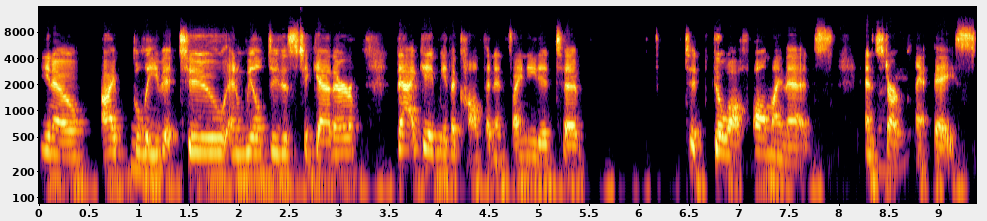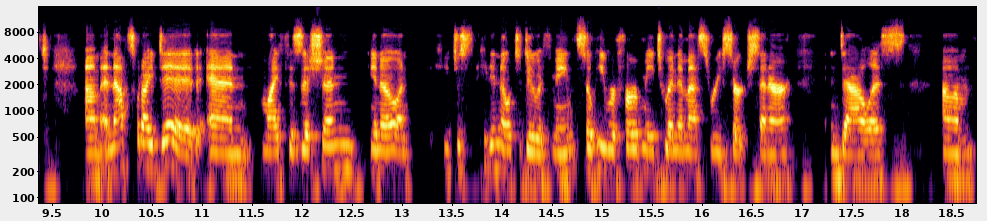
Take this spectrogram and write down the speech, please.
you know i mm-hmm. believe it too and we'll do this together that gave me the confidence i needed to to go off all my meds and start mm-hmm. plant-based. Um, and that's what i did. And my physician you know and he just he didn't know what to do with me. So he referred me to an ms research center in dallas because um,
